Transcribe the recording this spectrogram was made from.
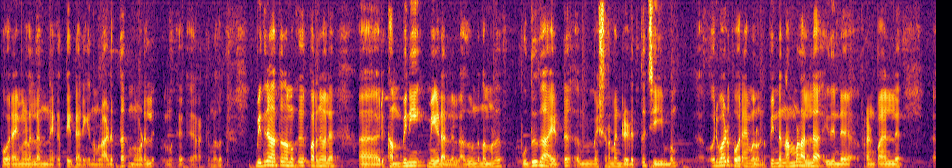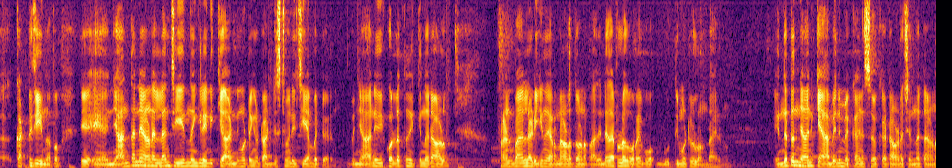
പോരായ്മകളെല്ലാം നികത്തിയിട്ടായിരിക്കും നമ്മൾ അടുത്ത മോഡൽ നമുക്ക് ഇറക്കുന്നത്. അപ്പോൾ ഇതിനകത്ത് നമുക്ക് പറഞ്ഞ പോലെ ഒരു കമ്പനി മെയ്ഡ് അല്ലല്ലോ. അതുകൊണ്ട് നമ്മൾ പുതുതായിട്ട് മെഷർമെന്റ് എടുത്ത് ചെയ്യുമ്പം ഒരുപാട് പോരായ്മകളുണ്ട്. പിന്നെ നമ്മളല്ല ഇതിന്റെ ഫ്രണ്ട് പാനലിൽ കട്ട് ചെയ്യുന്നത്. അപ്പം ഞാൻ തന്നെയാണ് എല്ലാം ചെയ്യുന്നതെങ്കിൽ എനിക്ക് അങ്ങോട്ടും ഇങ്ങോട്ടും അഡ്ജസ്റ്റ്മെന്റ് ചെയ്യാൻ പറ്റുമായിരുന്നു. ഇപ്പം ഞാൻ ഈ കൊല്ലത്ത് നിൽക്കുന്ന ഒരാളും ഫ്രണ്ട് പാനൽ അടിക്കുന്ന എറണാകുളത്തുമാണ്. അപ്പോൾ അതിന്റേതായിട്ടുള്ള കുറേ ബുദ്ധിമുട്ടുകളുണ്ടായിരുന്നു എന്നിട്ടും ഞാൻ ക്യാബിനും മെക്കാനിക്സും ഒക്കെ ആയിട്ട് അവിടെ ചെന്നിട്ടാണ്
